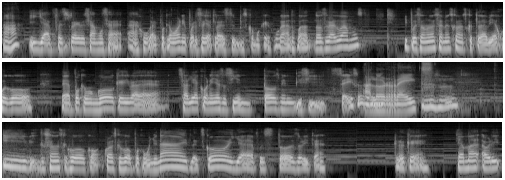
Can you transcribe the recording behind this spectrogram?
Ajá. Y ya pues regresamos a, a jugar Pokémon y por eso ya otra vez estuvimos como que jugando, jugando. Nos graduamos y pues son unos amigos con los que todavía juego eh, Pokémon Go, que iba a- salía con ellas así en todo 2016. ¿o? A los raids. Ujú. Y son los que juego con, con los que juego Pokémon Unite, Let's Go y ya pues todo desde ahorita. Creo que ya más, ahorita,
